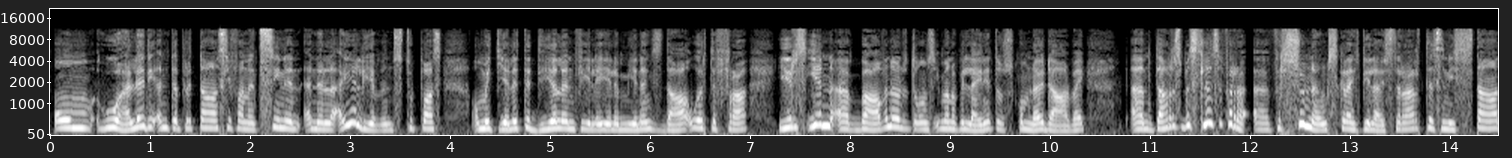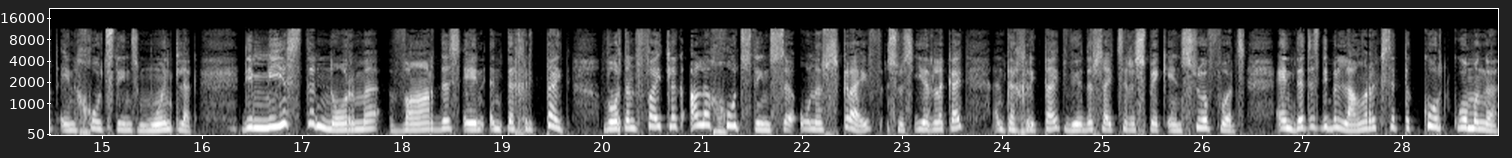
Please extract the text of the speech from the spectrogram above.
om hoe hulle die interpretasie van dit sien en in hulle eie lewens toepas om met julle te deel en vir julle julle menings daaroor te vra. Hier's een uh, behalwe nou dat ons iemand op die lyn het, ons kom nou daarby. Ehm um, daar is beslis 'n ver, uh, versoening skryf die luisteraar tussen die staat en godsdiens moontlik. Die meeste norme, waardes en integriteit word in feitelik alle godsdienste onderskryf soos eerlikheid, integriteit, wederwysige respek en so voorts. En dit is die belangrikste tekortkominge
